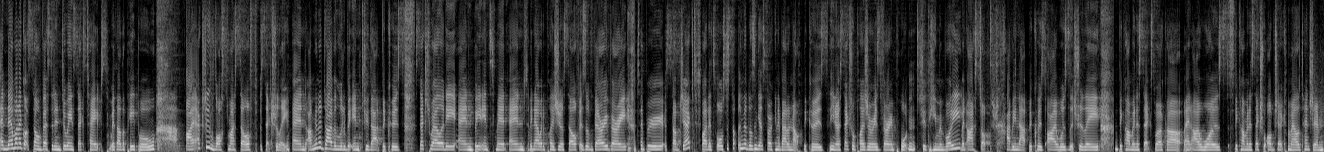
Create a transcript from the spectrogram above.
And then when I got so invested in doing sex tapes with other people, I actually lost myself sexually. And I'm going to dive a little bit into that because sexuality and being intimate and being able to pleasure yourself is a very, very taboo subject, but it's also something that doesn't get spoken about enough because because, you know, sexual pleasure is very important to the human body. And I stopped having that because I was literally becoming a sex worker and I was becoming a sexual object for male attention.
